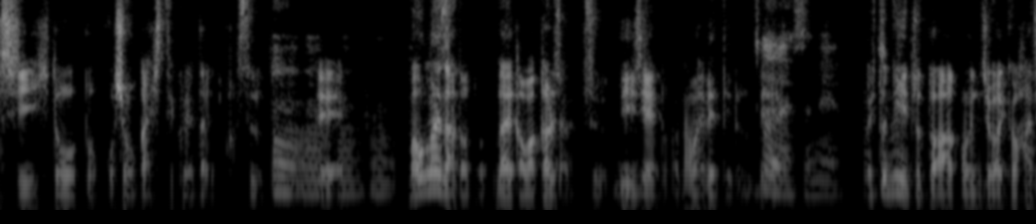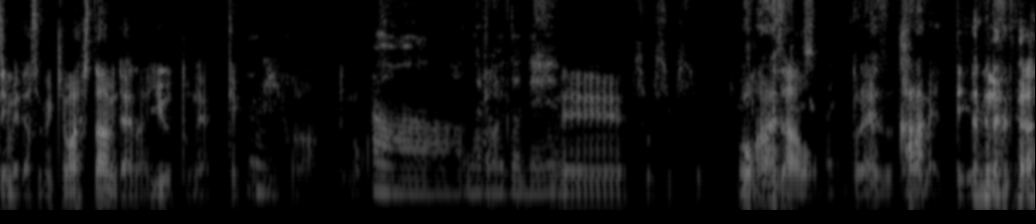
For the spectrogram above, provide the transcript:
しい人とこう紹介してくれたりとかすると思うんで、うんうんうんうんまあ、オーガナイザーだと誰かわかるじゃないすぐ DJ とか名前出てるんそうで、ですね。人にちょっと、あ、こんにちは、今日初めて遊びに来ました、みたいな言うとね、結構いいかなっていうのは。ああ、なるほどね。ね。そうそうそう。オーガナイザーをとりあえず絡めっていう、なんか、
